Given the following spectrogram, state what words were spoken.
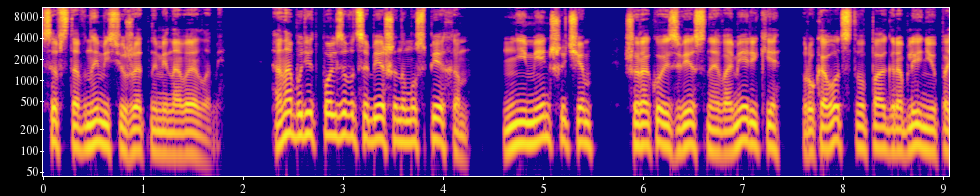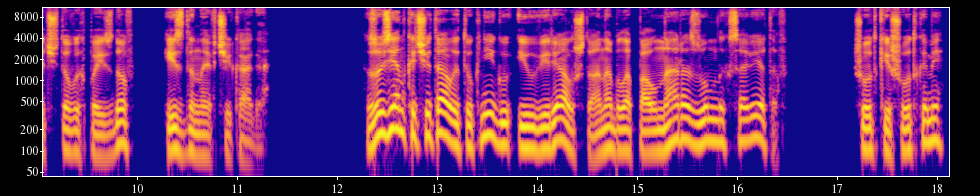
со вставными сюжетными новеллами. Она будет пользоваться бешеным успехом, не меньше, чем широко известное в Америке руководство по ограблению почтовых поездов, изданное в Чикаго. Зузенко читал эту книгу и уверял, что она была полна разумных советов. Шутки шутками,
